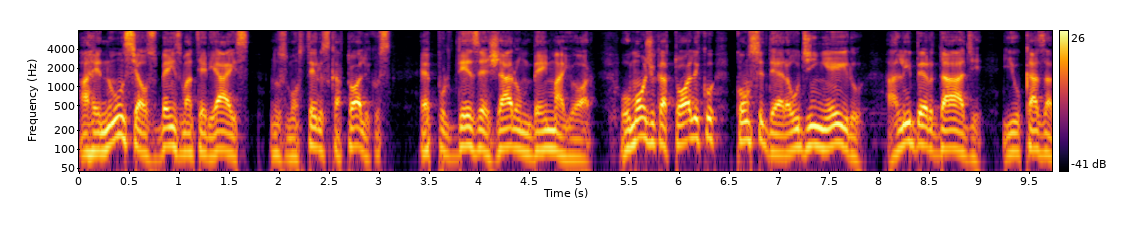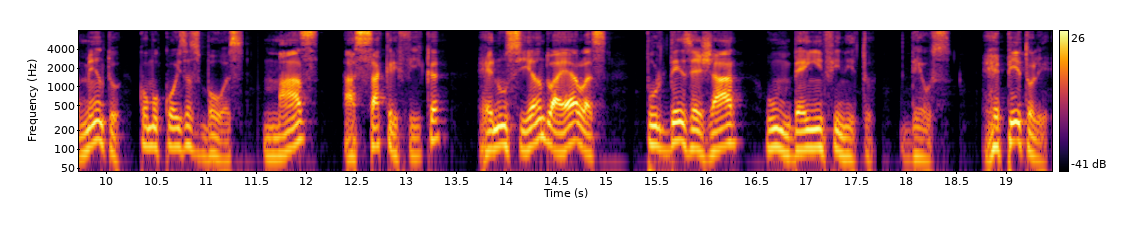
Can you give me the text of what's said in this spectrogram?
A renúncia aos bens materiais nos mosteiros católicos é por desejar um bem maior. O monge católico considera o dinheiro, a liberdade e o casamento como coisas boas, mas as sacrifica, renunciando a elas por desejar um bem infinito, Deus. Repito-lhe,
